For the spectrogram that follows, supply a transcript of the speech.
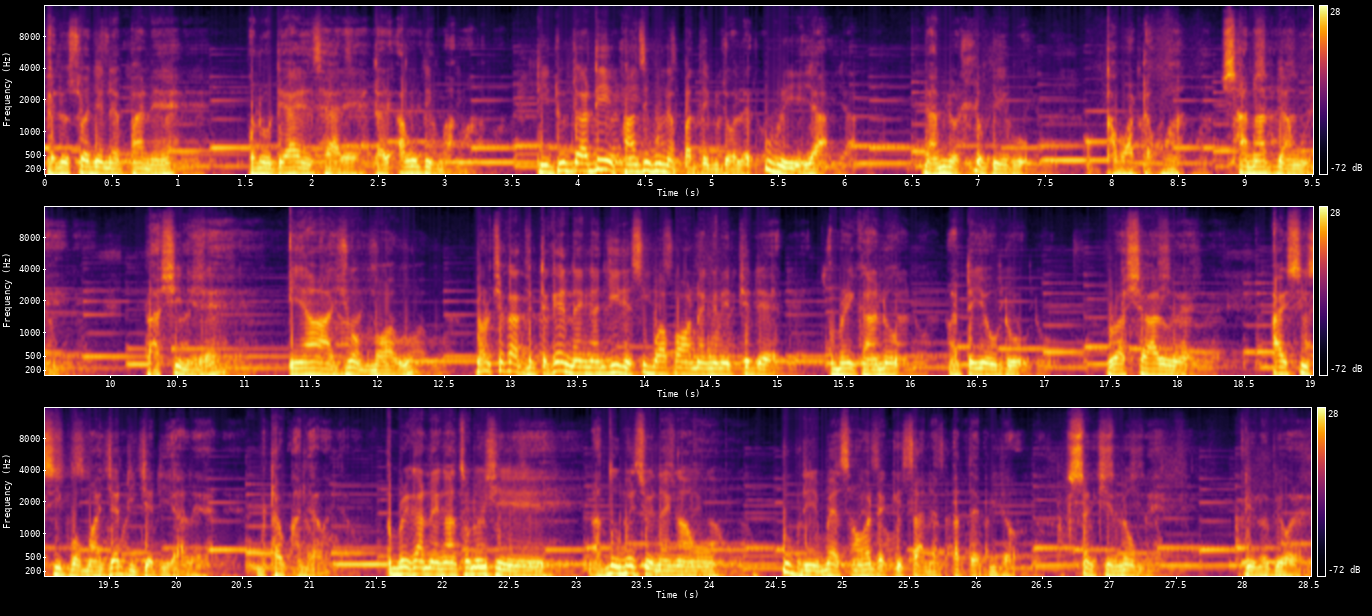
ဘယ်လိုဆွဲချက်နဲ့ဖမ်းတယ်ဘယ်လိုတရားရင်ဆက်ရတယ်ဒါတွေအားလုံးသိမှာပါဒီဒူတာတီဖမ်းဆီးမှုနဲ့ပတ်သက်ပြီးတော့လည်းဥပဒေအရနာပြီးတော့လှုပ်ပေးဖို့ကဘာတော်မှာဆန္ဒပြမှုတွေဒါရှိနေတယ် အင်အားရွတ်မသွားဘူးနောက်တစ်ချက်ကတကယ်နိုင်ငံကြီးတွေစူပါပါနိုင်ငံတွေဖြစ်တဲ့အမေရိကန်တို့တရုတ်တို့ရုရှားတို့ရဲ့ ICC ပေါ်မှာယက်တီချက်တွေကလည်းမထောက်ခံကြဘူးအမေရိကန်နိုင်ငံဆိုလို့ရှိရင်သူ့မိတ်ဆွေနိုင်ငံကိုပဥပဒေမဲ့ဆောင်ရွက်တဲ့ကိစ္စနဲ့ပတ်သက်ပြီးတော့ sanction လုပ်မယ်ဒီလိုပြောတယ်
